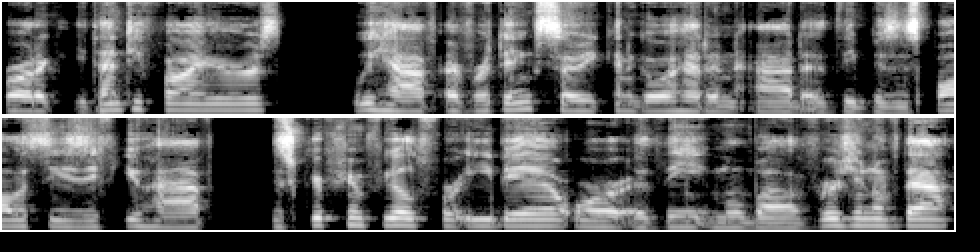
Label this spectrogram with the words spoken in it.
product identifiers. We have everything. So you can go ahead and add the business policies if you have description field for eBay or the mobile version of that.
